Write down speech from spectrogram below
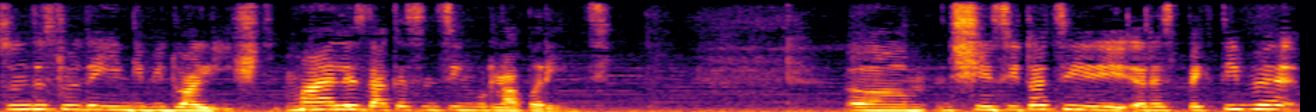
sunt destul de individualiști, mai ales dacă sunt singuri la părinți. Uh, și în situații respective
